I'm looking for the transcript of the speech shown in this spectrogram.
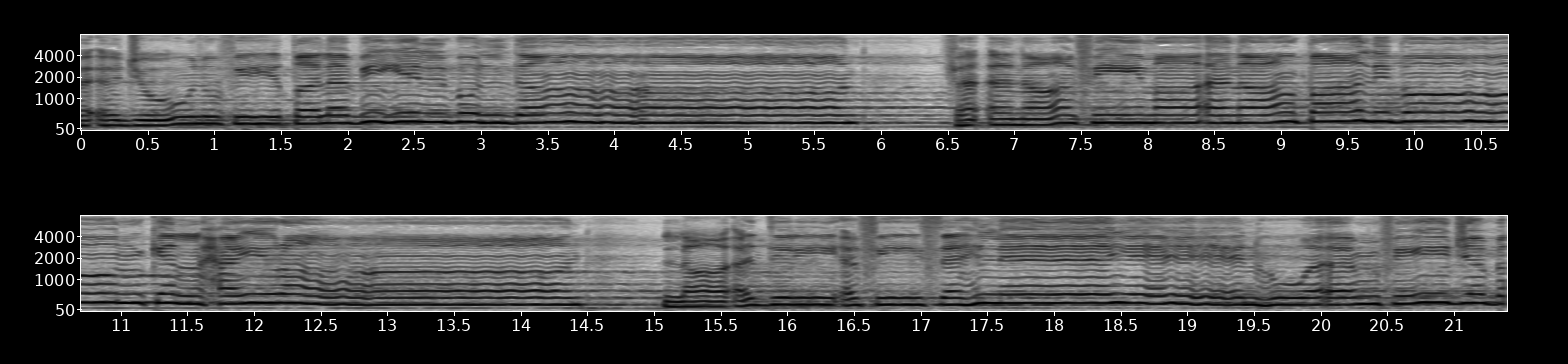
فأجول في طلبه البلدان فأنا فيما أنا طالب كالحيران. لا أدري أفي سهل هو أم في جبل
